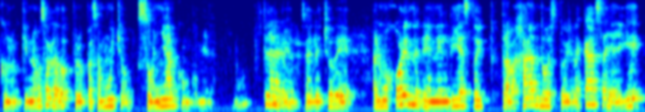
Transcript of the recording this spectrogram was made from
con lo que no hemos hablado, pero pasa mucho, soñar con comida, ¿no? Claro. También, o sea, el hecho de, a lo mejor en, en el día estoy trabajando, estoy en la casa, ya llegué,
